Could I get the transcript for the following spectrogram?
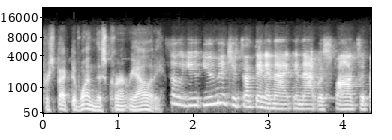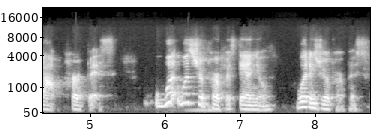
perspective one this current reality. So you you mentioned something in that in that response about purpose. What what's your purpose daniel? What is your purpose?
